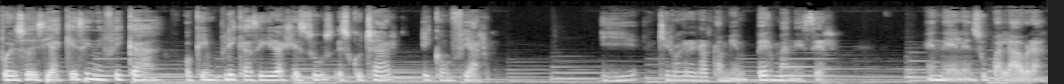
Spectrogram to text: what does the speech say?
Por eso decía, ¿qué significa o qué implica seguir a Jesús, escuchar y confiar. Y quiero agregar también permanecer en Él, en su palabra.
